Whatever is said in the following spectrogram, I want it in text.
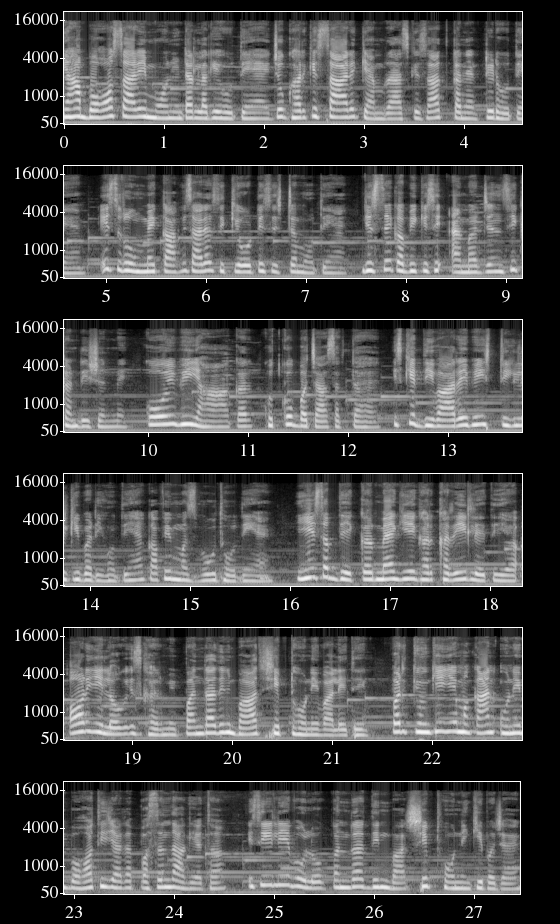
यहाँ बहुत सारे मॉनिटर लगे होते हैं, जो घर के सारे कैमराज के साथ कनेक्टेड होते हैं। इस रूम में काफ़ी सारे सिक्योरिटी सिस्टम होते हैं, जिससे कभी किसी इमरजेंसी कंडीशन में कोई भी यहाँ आकर खुद को बचा सकता है। इसकी दीवारें भी स्टील की बनी होती हैं, काफ़ी मज़बूत होती हैं। ये सब देखकर मैग ये घर खरीद लेती है और ये लोग इस घर में पंद्रह दिन बाद शिफ्ट होने वाले थे। पर क्योंकि ये मकान उन्हें बहुत ही ज़्यादा पसंद आ गया था, इसीलिए वो लोग पंद्रह दिन बाद शिफ्ट होने की बजाय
